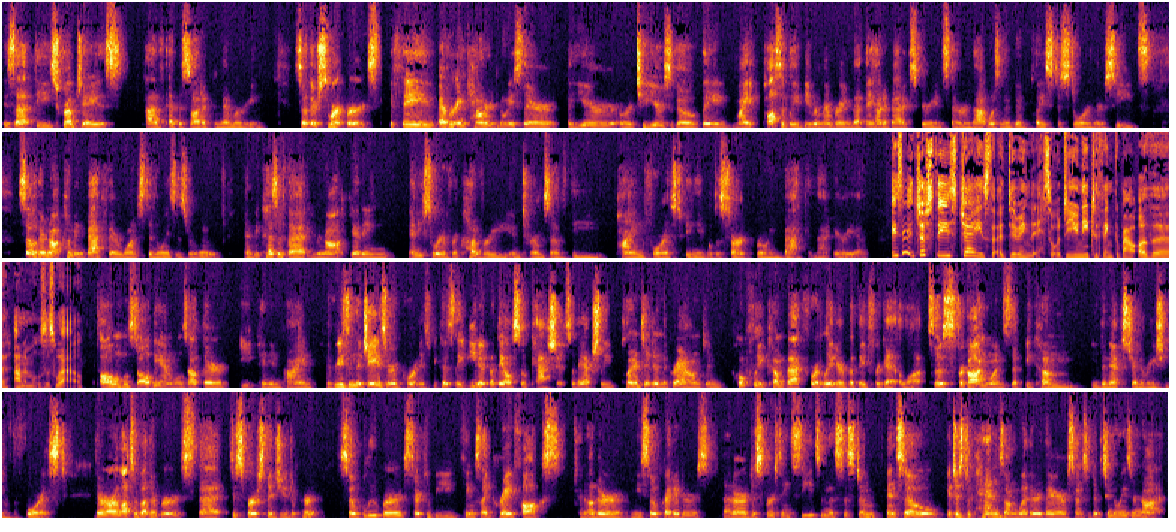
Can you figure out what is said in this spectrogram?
is that the scrub jays have episodic memory. So they're smart birds. If they ever encountered noise there a year or two years ago, they might possibly be remembering that they had a bad experience there, or that wasn't a good place to store their seeds. So they're not coming back there once the noise is removed. And because of that, you're not getting any sort of recovery in terms of the pine forest being able to start growing back in that area. Is it just these jays that are doing this, or do you need to think about other animals as well? All, Almost all the animals out there eat pinyon pine. The reason the jays are important is because they eat it, but they also cache it. So they actually plant it in the ground and hopefully come back for it later, but they forget a lot. So it's forgotten ones that become the next generation of the forest. There are lots of other birds that disperse the juniper. So bluebirds, there could be things like gray fox and other mesopredators that are dispersing seeds in the system. And so it just depends on whether they're sensitive to noise or not.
